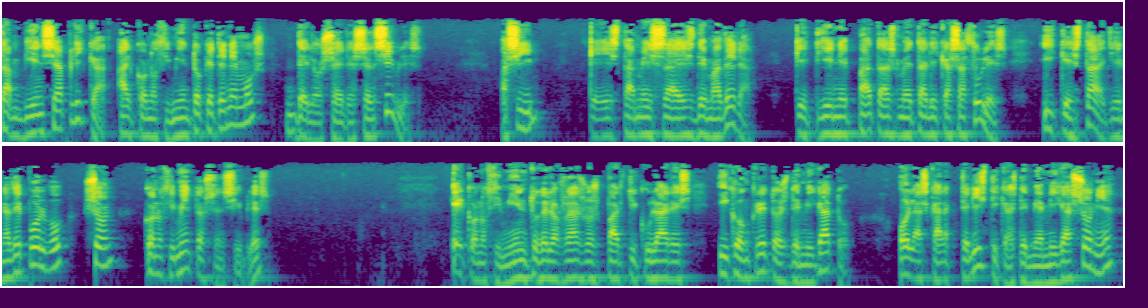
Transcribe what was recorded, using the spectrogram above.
también se aplica al conocimiento que tenemos de los seres sensibles. Así que esta mesa es de madera, que tiene patas metálicas azules y que está llena de polvo, son conocimientos sensibles. El conocimiento de los rasgos particulares y concretos de mi gato o las características de mi amiga Sonia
